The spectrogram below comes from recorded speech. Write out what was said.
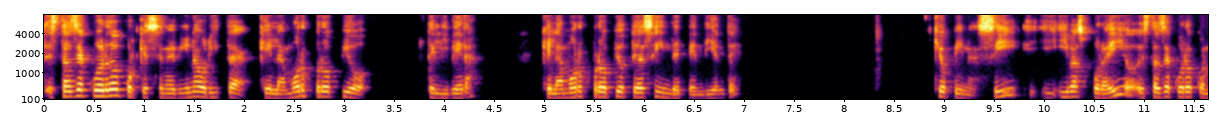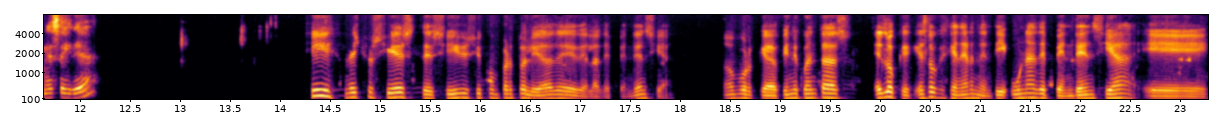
¿estás de acuerdo? Porque se me vino ahorita, ¿que el amor propio te libera? ¿Que el amor propio te hace independiente? ¿Qué opinas? ¿Sí? ¿I ibas por ahí o estás de acuerdo con esa idea? Sí, de hecho, sí, este, sí sí comparto la idea de de la dependencia, ¿no? Porque a fin de cuentas es lo que es lo que generan en ti, una dependencia, eh,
